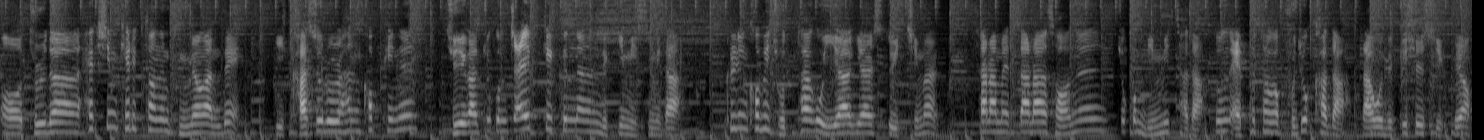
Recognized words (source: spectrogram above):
어, 둘 다 핵심 캐릭터는 분명한데 이 가수를 한 커피는 뒤에가 조금 짧게 끝나는 느낌이 있습니다. 클린컵이 좋다고 이야기할 수도 있지만 사람에 따라서는 조금 밋밋하다 또는 애프터가 부족하다 라고 느끼실 수 있고요.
